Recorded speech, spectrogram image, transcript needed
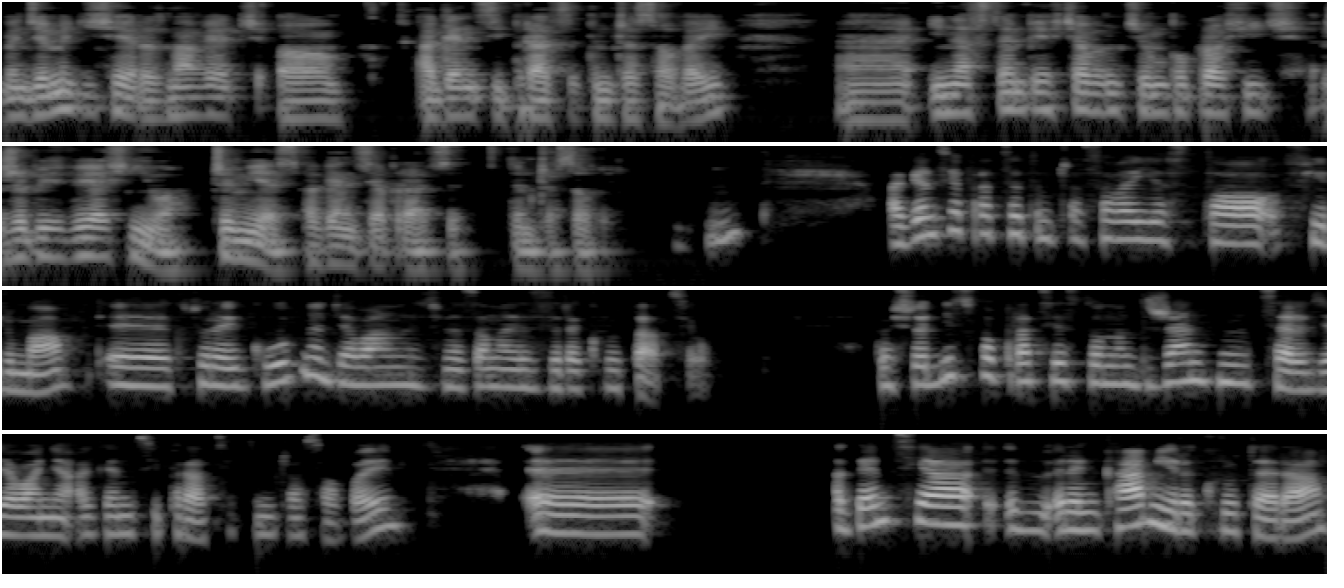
będziemy dzisiaj rozmawiać o Agencji Pracy Tymczasowej e, i na wstępie chciałbym Cię poprosić, żebyś wyjaśniła, czym jest Agencja Pracy Tymczasowej. Mhm. Agencja Pracy Tymczasowej jest to firma, e, której główna działalność związana jest z rekrutacją. Pośrednictwo pracy jest to nadrzędny cel działania Agencji Pracy Tymczasowej. Agencja y, rękami rekrutera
